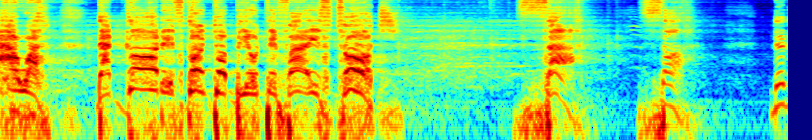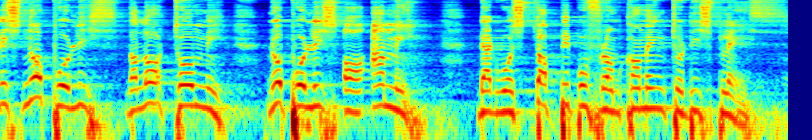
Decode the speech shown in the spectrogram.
hour that God is going to beautify his church. Sir, sir, there is no police. The Lord told me, no police or army that will stop people from coming to this place.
